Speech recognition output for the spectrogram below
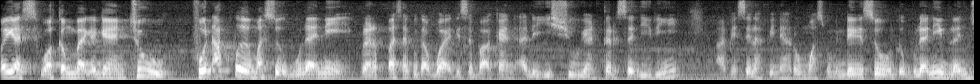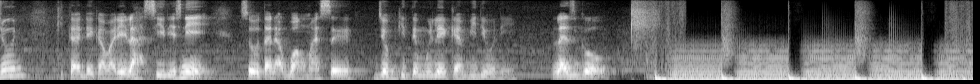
Okay guys, welcome back again to Phone apa masuk bulan ni? Bulan lepas aku tak buat disebabkan ada isu yang tersendiri. Ha, Biasalah pindah rumah semua benda. So untuk bulan ni, bulan Jun Kita adakan balik lah series ni. So tak nak buang masa Jom kita mulakan video ni. Let's go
